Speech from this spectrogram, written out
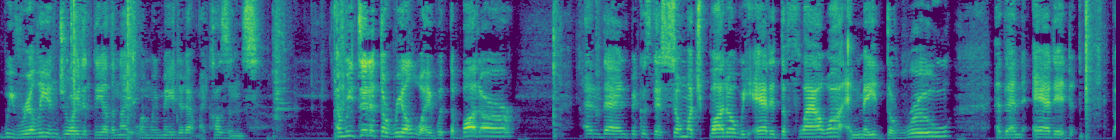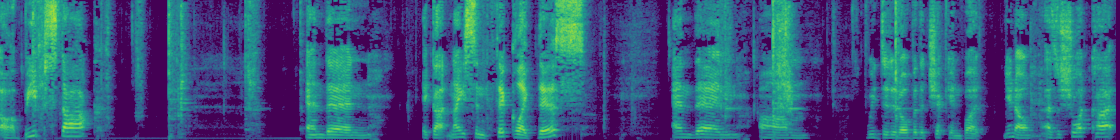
we really enjoyed it the other night when we made it at my cousin's. And we did it the real way with the butter. And then because there's so much butter, we added the flour and made the roux. And then added uh, beef stock. And then it got nice and thick like this. And then um, we did it over the chicken. But, you know, as a shortcut,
